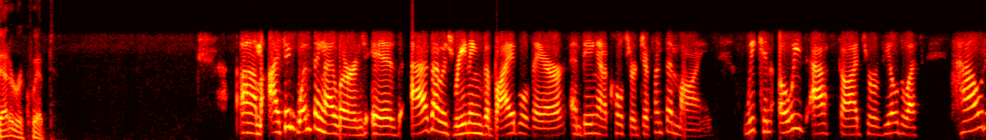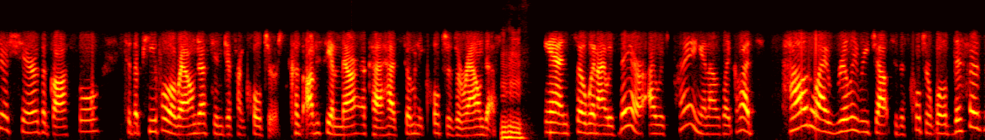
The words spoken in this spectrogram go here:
better equipped? Um, I think one thing I learned is as I was reading the Bible there and being in a culture different than mine, we can always ask God to reveal to us how to share the gospel to the people around us in different cultures. Because obviously, America has so many cultures around us. Mm-hmm. And so when I was there, I was praying and I was like, God, how do I really reach out to this culture? Well, this is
